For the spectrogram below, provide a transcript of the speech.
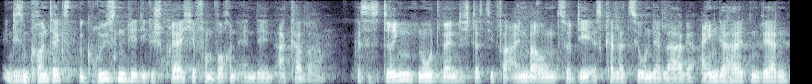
In diesem Kontext begrüßen wir die Gespräche vom Wochenende in Aqaba. Es ist dringend notwendig, dass die Vereinbarungen zur Deeskalation der Lage eingehalten werden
